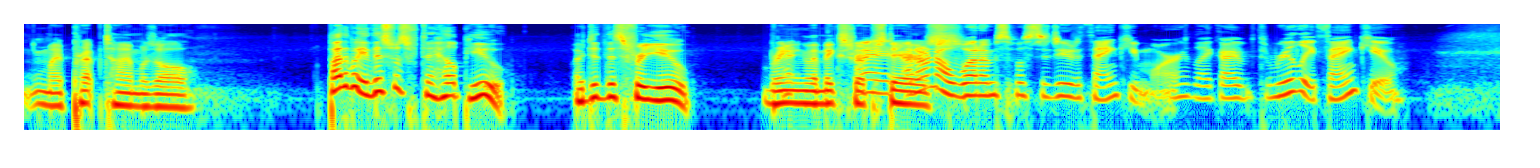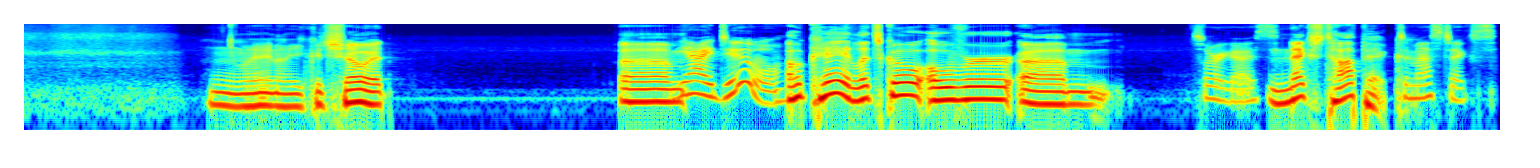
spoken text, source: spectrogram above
my prep time was all. By the way, this was to help you. I did this for you, bringing the mixer upstairs. I, don't know what I'm supposed to do to thank you more. Like I really thank you. Hmm, you know, you could show it. Um, yeah, I do. Okay, let's go over um, Sorry, guys. next topic. Domestics.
